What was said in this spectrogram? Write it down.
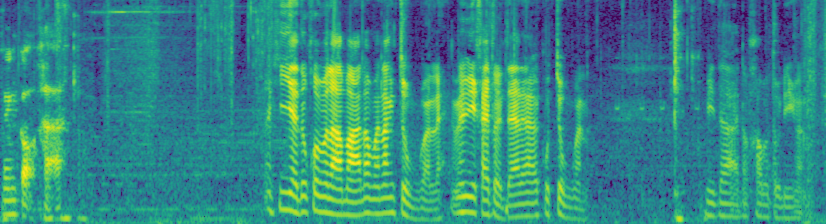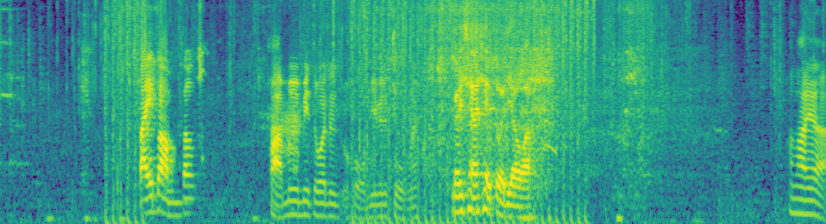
แม่งเกาะขาไอ้เฮียทุกคนเวลามาต้องมานั่งจุ่มก่อนเลย ไม่มีใครสนใจเลยนะกูจุ่มก่อนไม่ได้ต้องเข้าประตูนี้ก่อนไปบอมต้องขวามือมีตัวหนึ่งโอ้โหมีเป็นฝูงเลยไม่ใช่ใช่ตัวเดียวอะอะไรอะ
